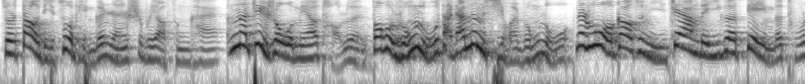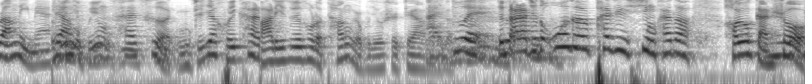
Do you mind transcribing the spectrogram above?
就是到底作品跟人是不是要分开？那这个时候我们也要讨论，包括熔炉，大家那么喜欢熔炉，那如果我告诉你这样的一个电影的土壤里面，这样你不用猜测，你直接回看《巴黎最后的汤哥》，不就是这样的？哎，对，就大家觉得我哥拍这个性拍的好有感受，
